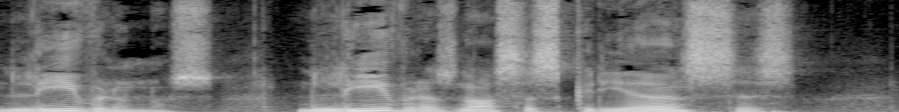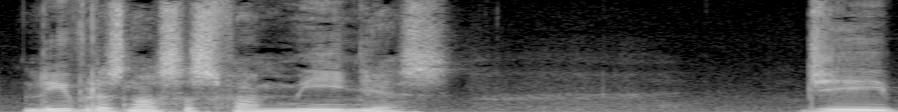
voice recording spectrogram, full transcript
Livra-nos, livra as nossas crianças livra as nossas famílias de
